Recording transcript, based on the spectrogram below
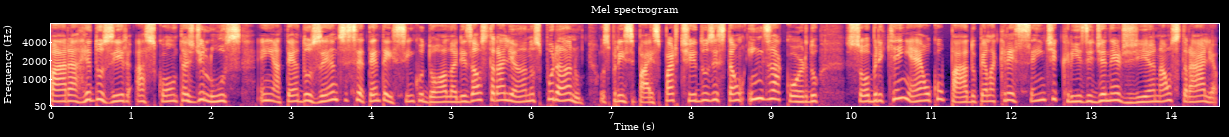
para reduzir as contas de luz em até 275 dólares australianos por ano. Os principais partidos estão em desacordo sobre quem é o culpado pela crescente crise de energia na Austrália.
